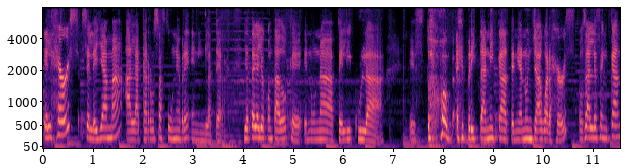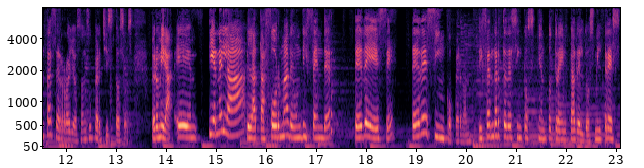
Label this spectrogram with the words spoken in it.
el hearse se le llama a la carroza fúnebre en Inglaterra. Ya te había yo contado que en una película esto, británica tenían un Jaguar Hearse. O sea, les encanta ese rollo, son súper chistosos. Pero mira, eh, tiene la plataforma de un Defender TDS TD5, perdón, Defender TD5 130 del 2003,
